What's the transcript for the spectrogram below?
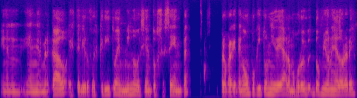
en, en, el mercado? Este libro fue escrito en 1960, pero para que tengan un poquito una idea, a lo mejor 2 millones de dólares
